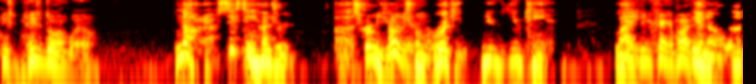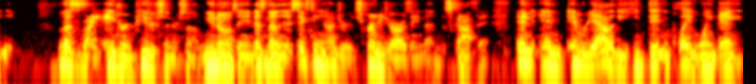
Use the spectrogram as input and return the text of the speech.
he's he's doing well. No, no sixteen hundred uh, scrimmage oh, yards oh, yeah. from a rookie, you you can't like you can't complain. You know, unless it's like Adrian Peterson or something. You know what I'm saying? That's nothing. Sixteen hundred scrimmage yards ain't nothing to scoff at. And and in reality, he didn't play one game.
